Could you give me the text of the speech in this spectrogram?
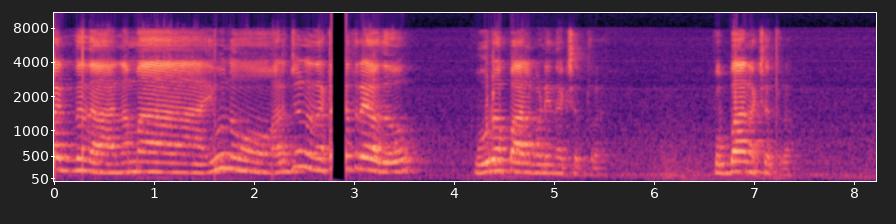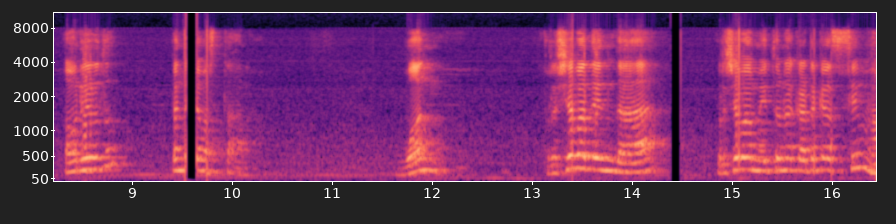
ಲಗ್ನದ ನಮ್ಮ ಇವನು ಅರ್ಜುನ ನಕ್ಷತ್ರ ಯಾವುದು? ಪೂರ್ವ ಪಾಲ್ಗುಣಿ ನಕ್ಷತ್ರ, ಕುಬ್ಬ ನಕ್ಷತ್ರ. ಅವನಿರೋದು ಪಂಚಮ ಸ್ಥಾನ. ಒನ್ ವೃಷಭದಿಂದ ವೃಷಭ ಮಿಥುನ ಕಟಕ ಸಿಂಹ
